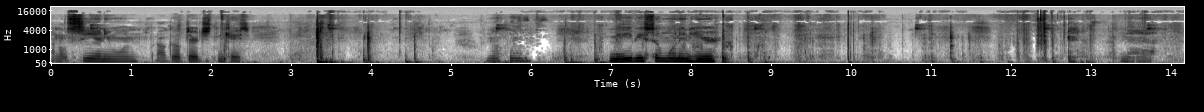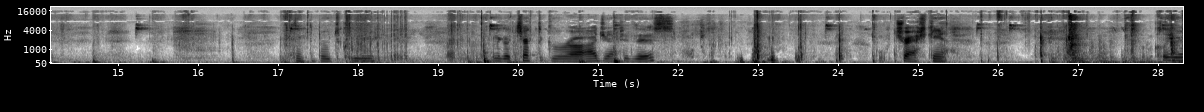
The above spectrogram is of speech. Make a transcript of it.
I don't see anyone, but I'll go up there just in case. Nothing. Maybe someone in here. Nah. I think the boat's clear. I'm gonna go check the garage after this. Trash can. Clear.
